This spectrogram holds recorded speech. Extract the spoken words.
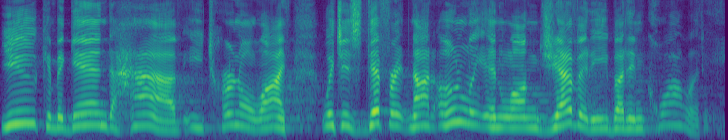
You can begin to have eternal life, which is different not only in longevity, but in quality.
